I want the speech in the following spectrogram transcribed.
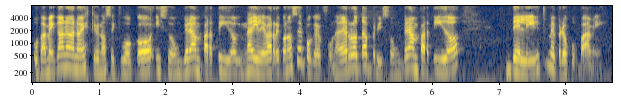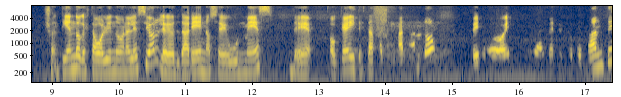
Upamecano no es que no se equivocó, hizo un gran partido, nadie le va a reconocer porque fue una derrota, pero hizo un gran partido. Delict me preocupa a mí. Yo entiendo que está volviendo de una lesión, le daré, no sé, un mes de, ok, te estás matando, pero es realmente preocupante.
